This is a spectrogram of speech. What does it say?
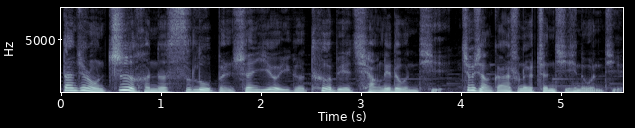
但这种制衡的思路本身也有一个特别强烈的问题，就像刚才说那个整体性的问题。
